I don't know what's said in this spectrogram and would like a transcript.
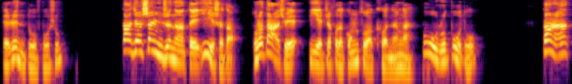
得认赌服输。大家甚至呢得意识到，读了大学毕业之后的工作可能啊不如不读。当然，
